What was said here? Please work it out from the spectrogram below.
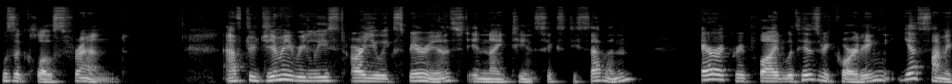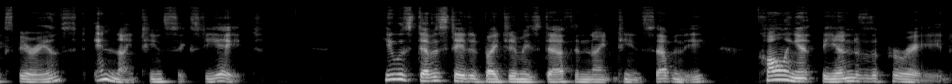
was a close friend. After Jimi released Are You Experienced in 1967, Eric replied with his recording, Yes, I'm Experienced, in 1968. He was devastated by Jimi's death in 1970, calling it the end of the parade.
